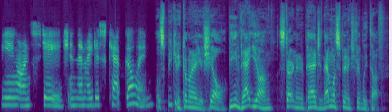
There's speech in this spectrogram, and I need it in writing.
being on stage. And then I just kept going. Well, speaking of coming out of your shell, being that young, starting in a pageant, that must have been extremely tough.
